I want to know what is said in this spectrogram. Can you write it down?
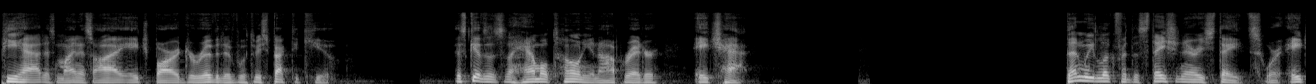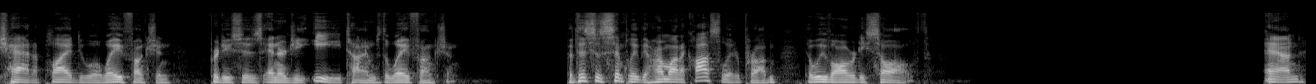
p hat is minus i h bar derivative with respect to q. This gives us the Hamiltonian operator h hat. Then we look for the stationary states where h hat applied to a wave function produces energy E times the wave function. But this is simply the harmonic oscillator problem that we've already solved. And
